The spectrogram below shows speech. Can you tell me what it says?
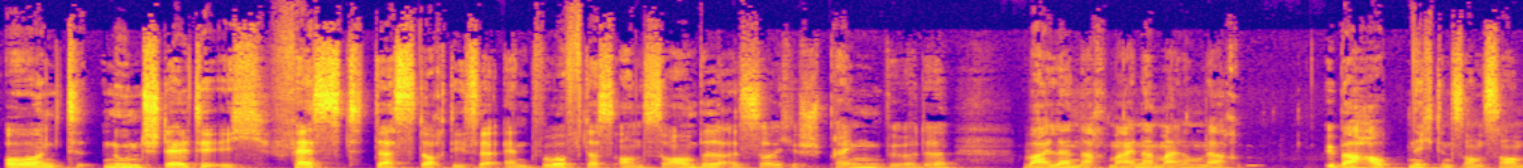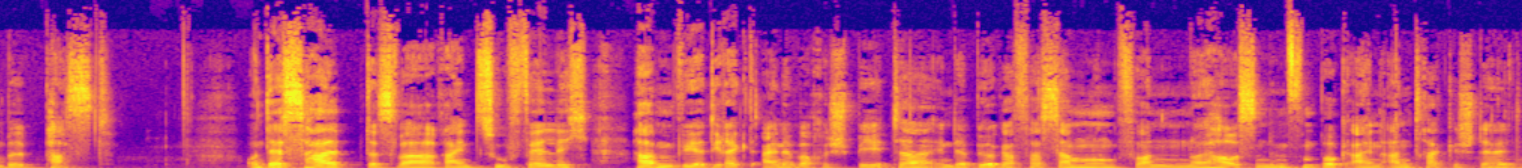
Und nun stellte ich fest, dass doch dieser Entwurf das Ensemble als solches sprengen würde, weil er nach meiner Meinung nach überhaupt nicht ins Ensemble passt. Und deshalb, das war rein zufällig, haben wir direkt eine Woche später in der Bürgerversammlung von Neuhausen-Nymphenburg einen Antrag gestellt,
